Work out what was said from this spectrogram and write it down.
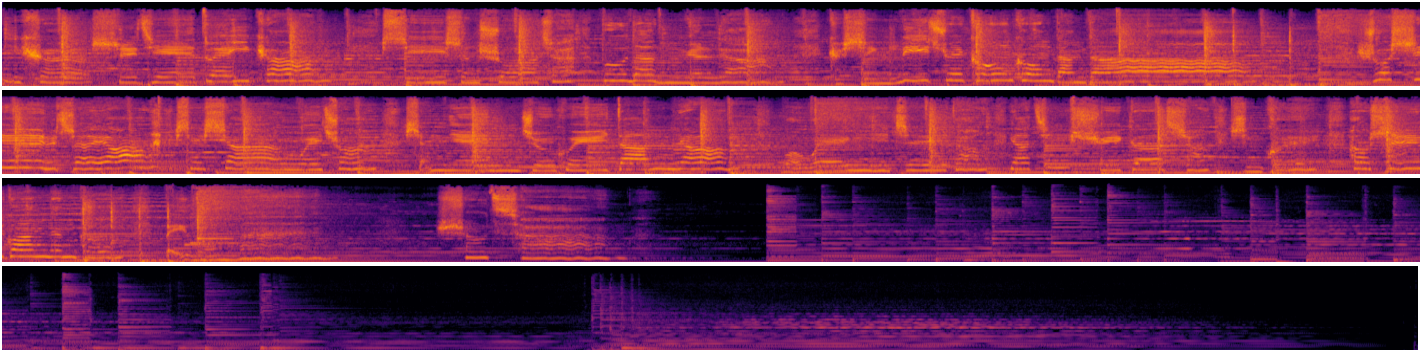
你和世界对抗，细声说着不能原谅，可心里却空空荡荡。这样，卸下伪装，想念就会荡漾。我唯一知道，要继续歌唱。幸亏好时光能够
